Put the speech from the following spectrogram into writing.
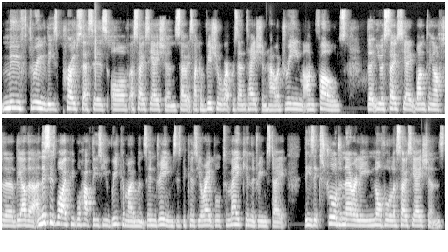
move through these processes of association. So it's like a visual representation, how a dream unfolds that you associate one thing after the other. And this is why people have these eureka moments in dreams is because you're able to make in the dream state these extraordinarily novel associations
